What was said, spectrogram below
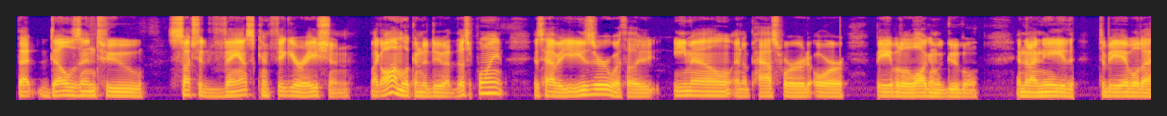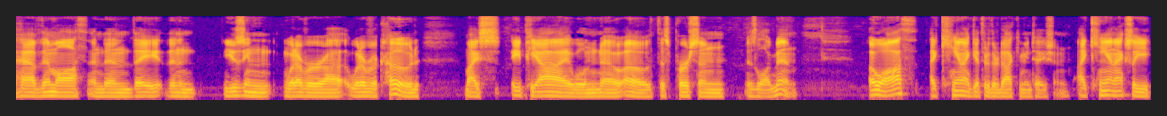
that delves into such advanced configuration. Like all i'm looking to do at this point is have a user with a email and a password or be able to log in with Google. And then I need to be able to have them auth and then they then using whatever uh, whatever code my API will know oh this person is logged in. OAuth I cannot get through their documentation. I can't actually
